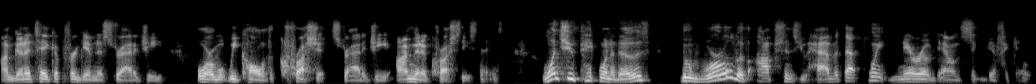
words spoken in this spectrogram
I'm going to take a forgiveness strategy, or what we call the crush it strategy. I'm going to crush these things. Once you pick one of those, the world of options you have at that point narrow down significantly.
